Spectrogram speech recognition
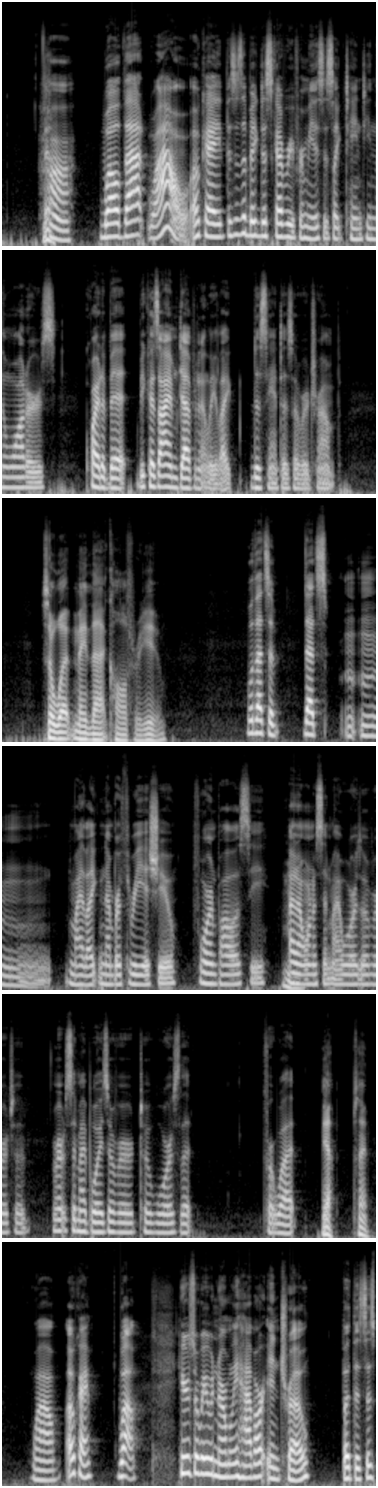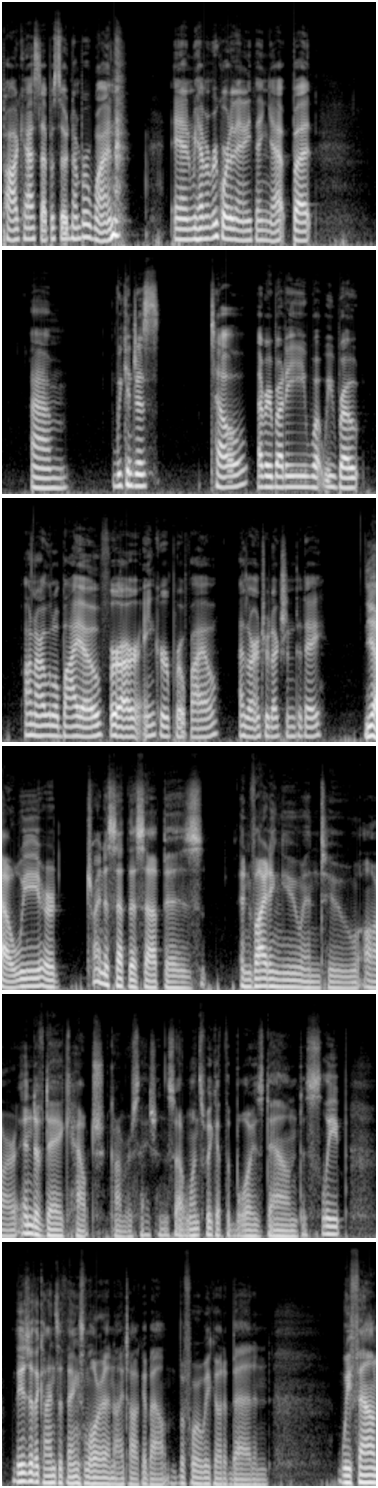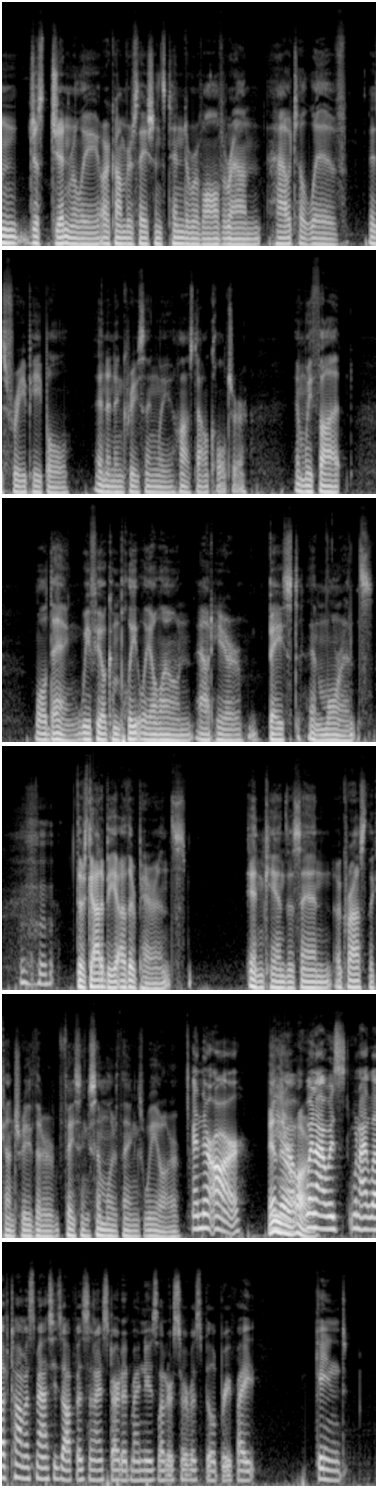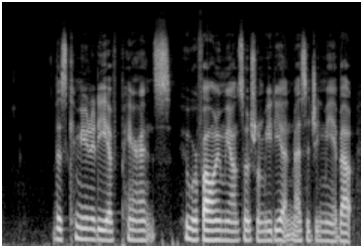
Yeah. Huh. Well, that wow. Okay, this is a big discovery for me. This is like tainting the waters quite a bit because I am definitely like DeSantis over Trump. So what made that call for you? Well, that's a that's mm, my like number three issue: foreign policy. I Mhm. don't want to send my wars over to send my boys over to wars that for what? Yeah, same. Wow. Okay. Well, here's where we would normally have our intro, but this is podcast episode number one, and we haven't recorded anything yet, but um, we can just tell everybody what we wrote on our little bio for our anchor profile as our introduction today. Yeah, we are trying to set this up as inviting you into our end of day couch conversation. So once we get the boys down to sleep, these are the kinds of things Laura and I talk about before we go to bed. And we found just generally our conversations tend to revolve around how to live as free people in an increasingly hostile culture. And we thought, well, dang, we feel completely alone out here based in Lawrence. There's got to be other parents in Kansas and across the country that are facing similar things we are. And there are. And You there know, are. When I was when I left Thomas Massie's office and I started my newsletter service Bill Brief, I gained this community of parents who were following me on social media and messaging me about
